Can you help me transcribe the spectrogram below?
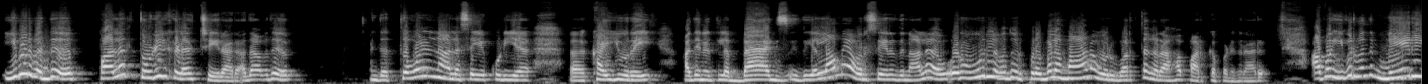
இவர் வந்து பல தொழில்களை செய்கிறார் அதாவது இந்த தோல்னால செய்யக்கூடிய கையுறை அதே நேரத்தில் பேக்ஸ் இது எல்லாமே அவர் செய்கிறதுனால ஒரு ஊரில் வந்து ஒரு பிரபலமான ஒரு வர்த்தகராக பார்க்கப்படுகிறாரு. அப்போ இவர் வந்து மேரி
